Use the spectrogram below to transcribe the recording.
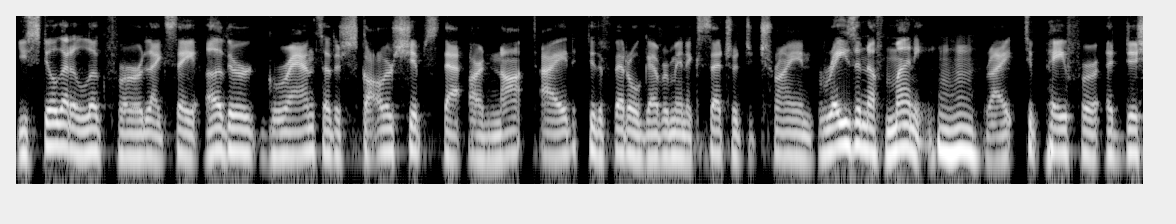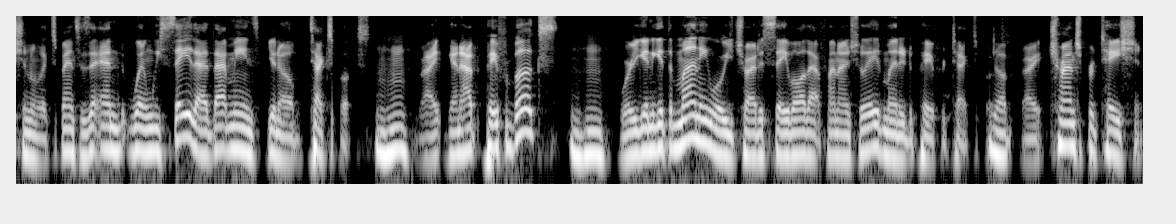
You still got to look for, like, say, other grants, other scholarships that are not tied to the federal government, etc., to try and raise enough money. Mhm. right to pay for additional expenses and when we say that that means you know textbooks Mhm. right you're gonna have to pay for books Mhm. where are you gonna get the money where you try to save all that financial aid money to pay for textbooks Yep. right transportation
